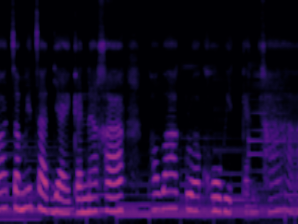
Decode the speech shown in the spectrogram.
ก็จะไม่จัดใหญ่กันนะคะ เพราะว่ากลัวโควิดกันค่ะ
